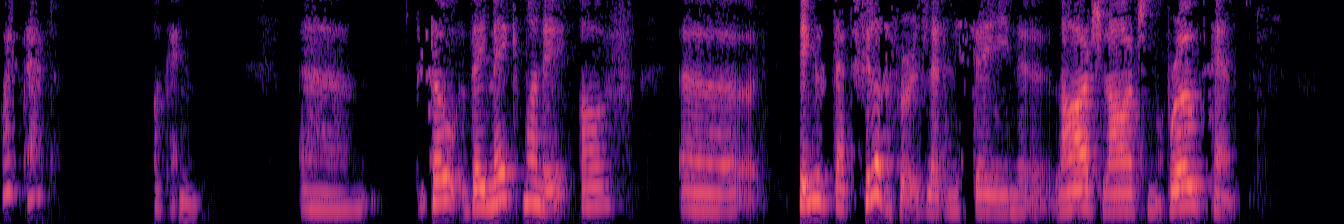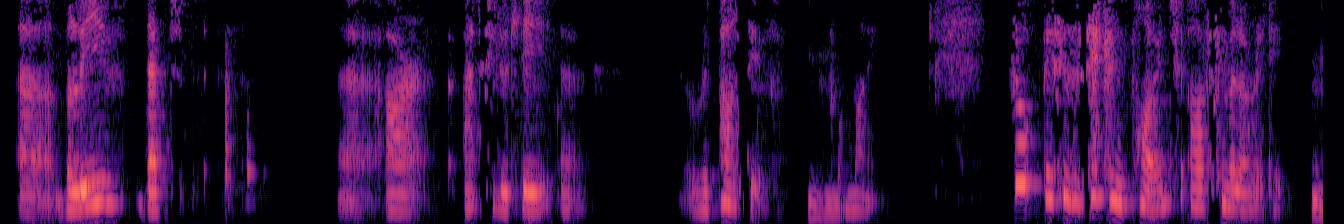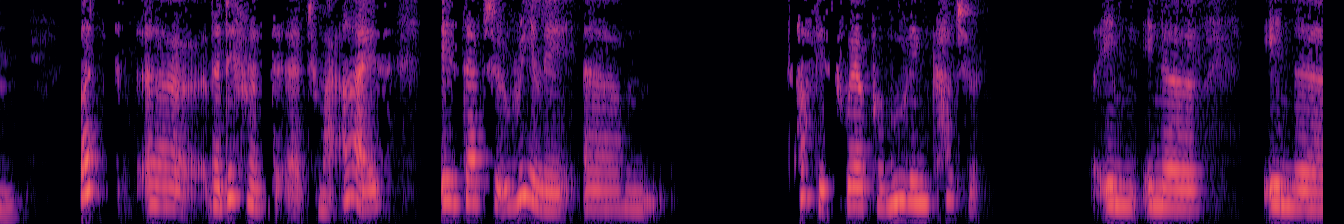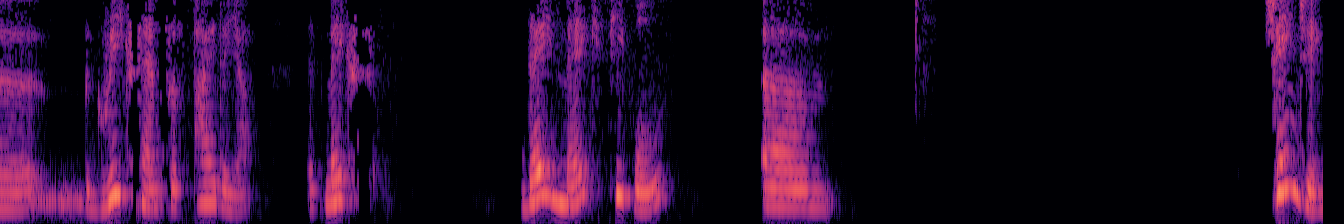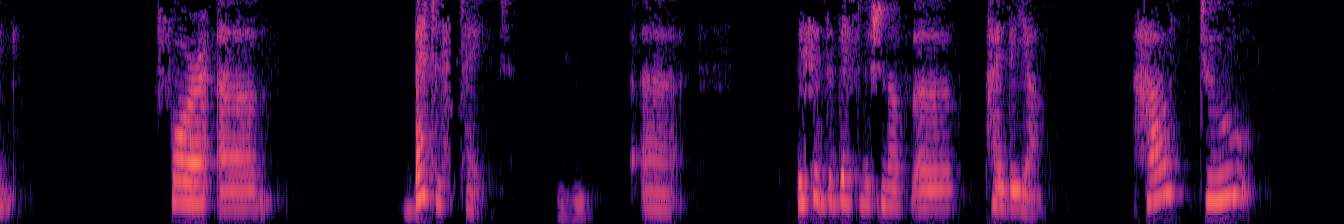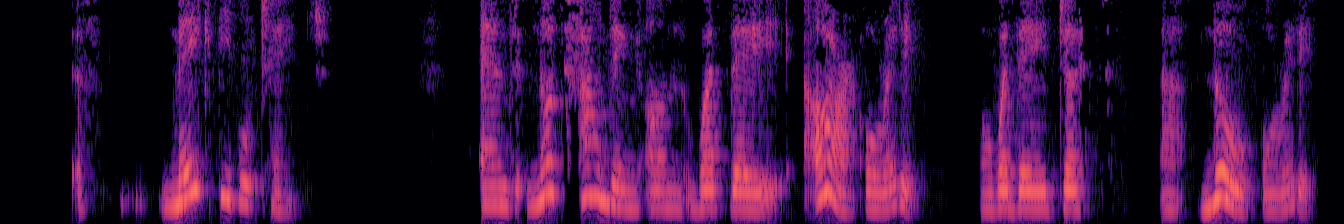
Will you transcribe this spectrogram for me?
What's that? Okay. Um, so they make money of uh, things that philosophers, let me say, in a large, large, broad sense, uh, believe that uh, are absolutely uh, repulsive for money. So this is a second point of similarity. But uh, the difference, uh, to my eyes, is that really um, sophists were promoting culture in in a in a, the Greek sense of paideia. It makes they make people um, changing for a better state. Uh, this is the definition of uh, paideia. How to uh, make people change and not founding on what they are already or what they just uh, know already,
